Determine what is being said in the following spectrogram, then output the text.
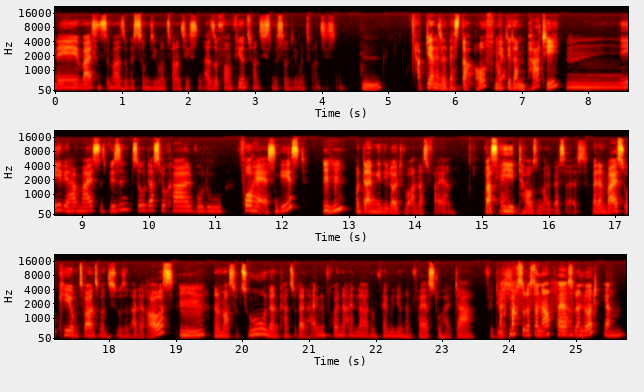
Nee, meistens immer so bis zum 27. Also vom 24. bis zum 27. Hm. Habt ihr an Silvester auf? Macht Ja. ihr da eine Party? Mm, Nee, wir haben meistens, wir sind so das Lokal, wo du vorher essen gehst Mhm. und dann gehen die Leute woanders feiern. Was Okay. eh tausendmal besser ist. Weil dann weißt du, okay, um 22 Uhr sind alle raus. Mhm. Dann machst du zu und dann kannst du deine eigenen Freunde einladen und Family und dann feierst du halt da für dich. Ach, machst du das dann auch? Feierst Ja. du dann dort? Ja. Mhm.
